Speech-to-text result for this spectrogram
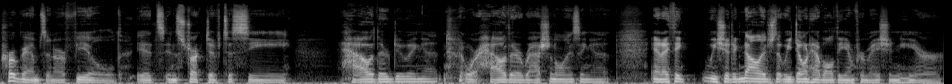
programs in our field, it's instructive to see how they're doing it or how they're rationalizing it. And I think we should acknowledge that we don't have all the information here.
